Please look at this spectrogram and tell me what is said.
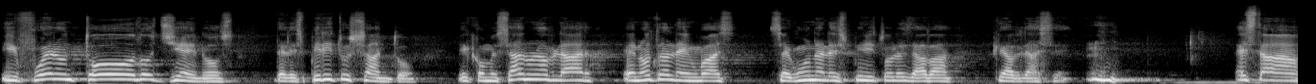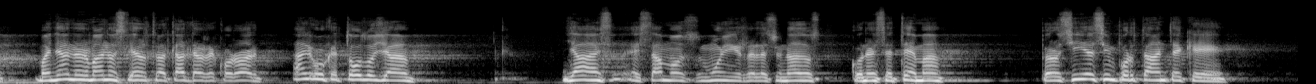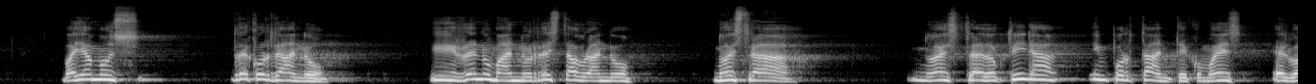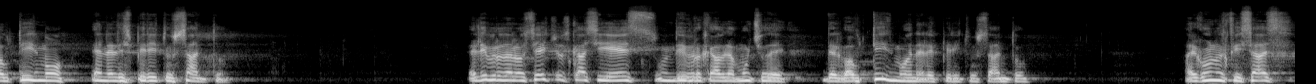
Y fueron todos llenos del Espíritu Santo y comenzaron a hablar en otras lenguas según el Espíritu les daba que hablase. Esta mañana, hermanos, quiero tratar de recordar algo que todos ya, ya estamos muy relacionados con este tema, pero sí es importante que vayamos recordando y renovando, restaurando nuestra, nuestra doctrina importante como es el bautismo en el Espíritu Santo. El libro de los Hechos casi es un libro que habla mucho de, del bautismo en el Espíritu Santo. Algunos quizás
